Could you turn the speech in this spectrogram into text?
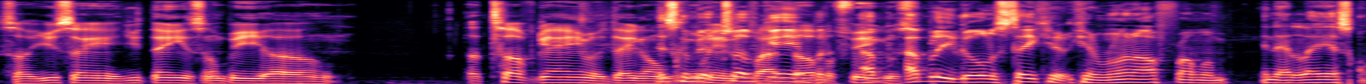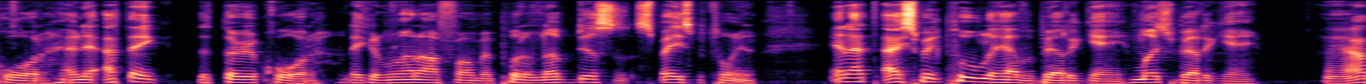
So you saying you think it's gonna be um, a tough game, or they gonna It's gonna win be a tough by game, double but figures? I, I believe Golden State can, can run off from them in that last quarter, and I think the third quarter they can run off from and put enough distance space between them. And I, I expect Poole to have a better game, much better game. Yeah,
